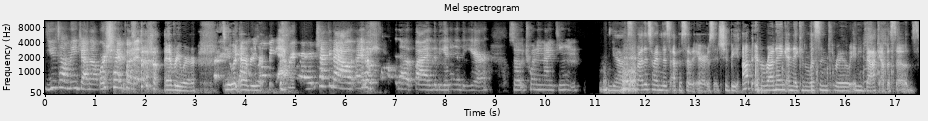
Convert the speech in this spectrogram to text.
You tell me, Jenna, where should I put it? everywhere. Do it yeah, everywhere. everywhere. Check it out. I hope to it up by the beginning of the year. So 2019. Yeah, so by the time this episode airs, it should be up and running and they can listen through any back episodes.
